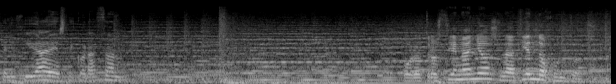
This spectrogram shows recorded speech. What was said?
Felicidades de corazón. Por otros 100 años latiendo juntos.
